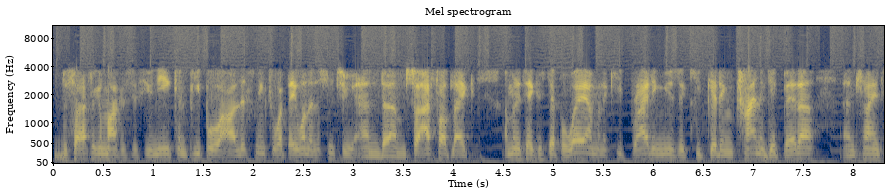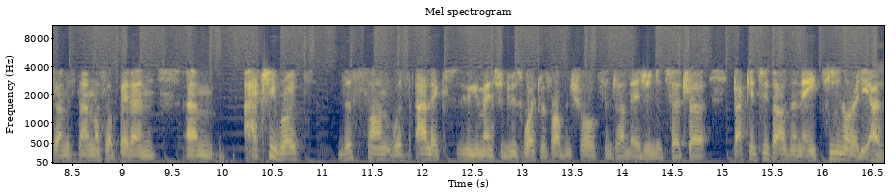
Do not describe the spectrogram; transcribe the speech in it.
the South African market is just unique, and people are listening to what they want to listen to, and um, so I felt like I'm going to take a step away. I'm going to keep writing music, keep getting, trying to get better, and trying to understand myself better. And um, I actually wrote this song with Alex, who you mentioned, who's worked with Robin Schulz and John Legend, etc., back in 2018 already. As,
